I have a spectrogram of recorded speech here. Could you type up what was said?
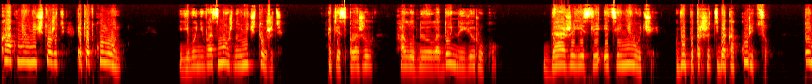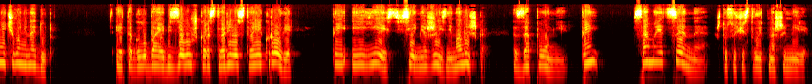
Как мне уничтожить этот кулон? Его невозможно уничтожить. Отец положил холодную ладонь на ее руку. Даже если эти неучи выпотрошат тебя как курицу, то ничего не найдут. Эта голубая безделушка растворилась в твоей крови. Ты и есть семя жизни, малышка. Запомни, ты – самое ценное, что существует в нашем мире.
